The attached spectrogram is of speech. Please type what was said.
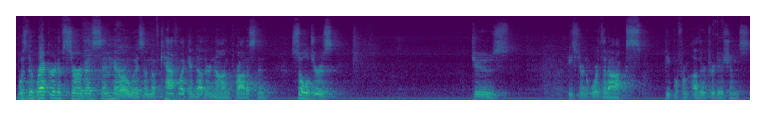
was the record of service and heroism of Catholic and other non Protestant soldiers, Jews, Eastern Orthodox, people from other traditions,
